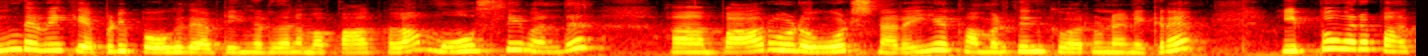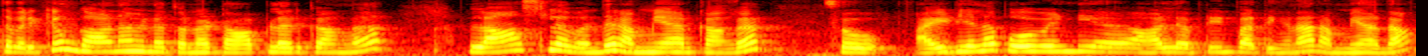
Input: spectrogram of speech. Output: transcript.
இந்த வீக் எப்படி போகுது அப்படிங்கிறத நம்ம பார்க்கலாம். மோஸ்ட்லி வந்து பாரோட ஓட்ஸ் நிறைய கமர்தனுக்கு வரும்னு நினைக்கிறேன். இப்போ வரை பார்த்த வரைக்கும் கானா வினோத்தோனா டாப்பில் இருக்காங்க. லாஸ்ட்டில் வந்து ரம்யா இருக்காங்க. ஸோ ஐடியலாக போக வேண்டிய ஆள் அப்படின்னு பார்த்தீங்கன்னா ரம்யா தான்.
